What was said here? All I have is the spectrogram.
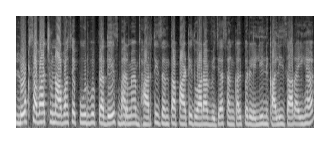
लोकसभा चुनावों से पूर्व प्रदेश भर में भारतीय जनता पार्टी द्वारा विजय संकल्प रैली निकाली जा रही है।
